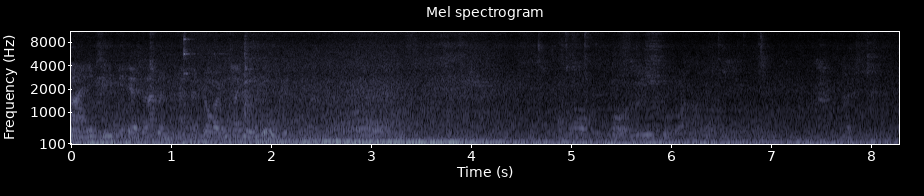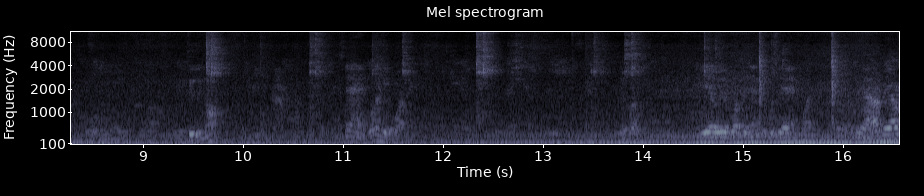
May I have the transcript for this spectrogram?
หลายทีมีแต่ตอนนั้นเป็นกระโดดมันอยู่ลูกตื่นเนาะแซ่ก็เดี๋ยวก่อนเดี๋ยวก่อนเดี๋ยวเดี๋ยวก่อนเป็นยังกูแดงก่อน เดี๋ยวเดี๋ยว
